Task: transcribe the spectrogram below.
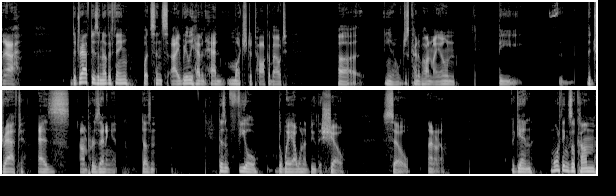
ah, the draft is another thing. But since I really haven't had much to talk about, uh, you know, just kind of on my own, the the draft as I'm presenting it doesn't doesn't feel the way I want to do the show. So, I don't know. Again, more things will come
